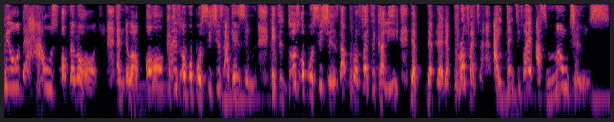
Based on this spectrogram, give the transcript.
build the house of the Lord. And there were all kinds of oppositions against him. It is those oppositions that prophetically the, the, the, the prophet identified as mountains.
